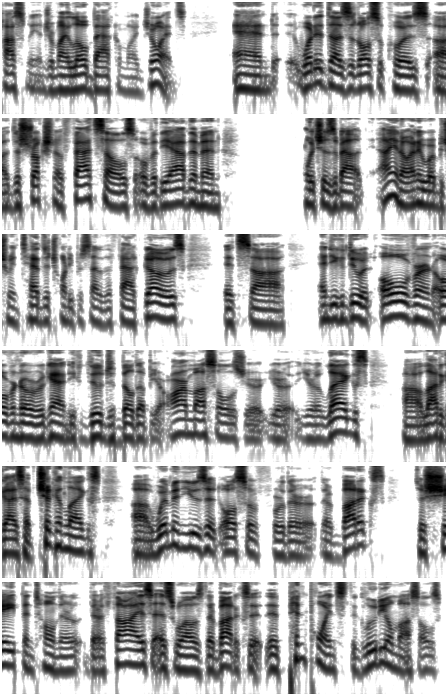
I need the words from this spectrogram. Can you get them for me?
possibly injure my low back or my joints. And what it does, it also causes uh, destruction of fat cells over the abdomen, which is about you know anywhere between 10 to 20 percent of the fat goes. It's uh, and you can do it over and over and over again. You can do it to build up your arm muscles, your your your legs, uh, a lot of guys have chicken legs. Uh, women use it also for their, their buttocks to shape and tone their, their thighs as well as their buttocks. It, it pinpoints the gluteal muscles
